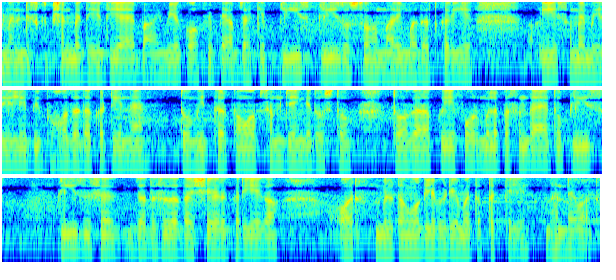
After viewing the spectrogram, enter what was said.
मैंने डिस्क्रिप्शन में दे दिया है। बाई कॉफ़ी पे आप जाके प्लीज़ प्लीज़ दोस्तों हमारी मदद करिए। ये समय मेरे लिए भी बहुत ज़्यादा कठिन है। तो उम्मीद करता हूँ आप समझेंगे दोस्तों। तो अगर आपको ये फार्मूला पसंद आया तो प्लीज़ प्लीज़ इसे ज़्यादा से ज़्यादा शेयर करिएगा। और मिलता हूँ अगले वीडियो में, तब तक के लिए धन्यवाद।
